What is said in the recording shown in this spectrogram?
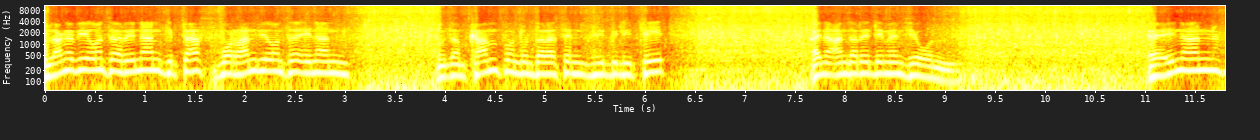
Solange wir uns erinnern, gibt das, woran wir uns erinnern, unserem Kampf und unserer Sensibilität eine andere Dimension. Erinnern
